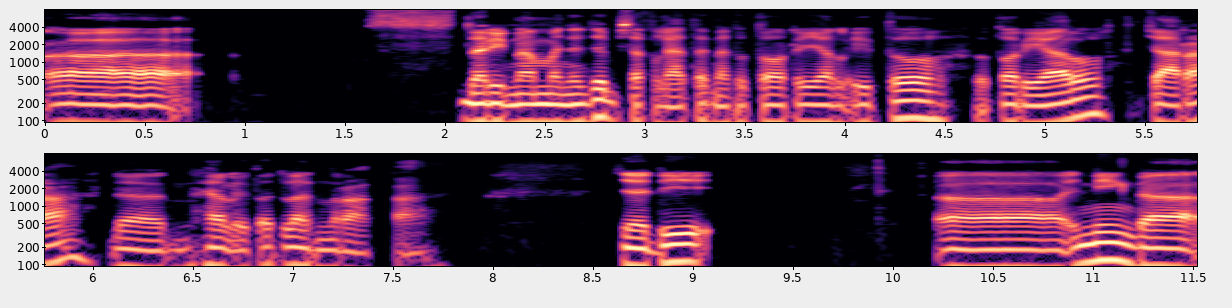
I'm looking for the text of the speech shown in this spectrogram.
uh, dari namanya aja bisa kelihatan ya tutorial itu tutorial cara dan hell itu adalah neraka. Jadi uh, ini nggak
